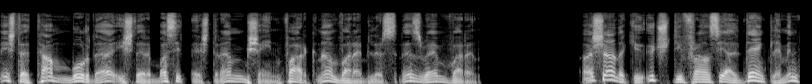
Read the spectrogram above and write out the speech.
İşte tam burada işleri basitleştiren bir şeyin farkına varabilirsiniz ve varın. Aşağıdaki üç diferansiyel denklemin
